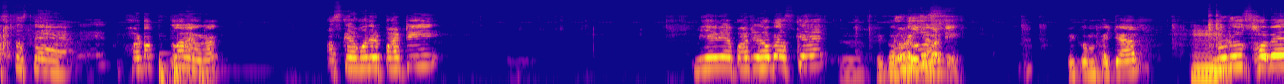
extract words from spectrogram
আস্তে আস্তে হঠাৎ লড়াই না আজকে আমাদের পার্টি মিয়া মিয়া পার্টি হবে আজকে। ফিকম ফাইটার নুডলস হবে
